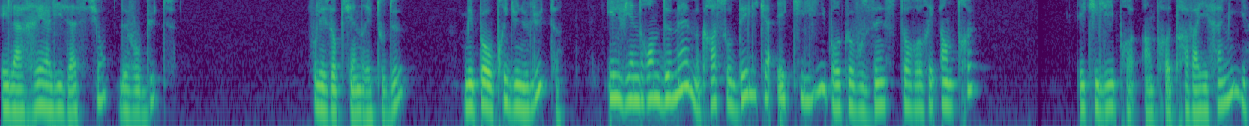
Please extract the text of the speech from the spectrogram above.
et la réalisation de vos buts. Vous les obtiendrez tous deux, mais pas au prix d'une lutte. Ils viendront de même grâce au délicat équilibre que vous instaurerez entre eux. Équilibre entre travail et famille,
